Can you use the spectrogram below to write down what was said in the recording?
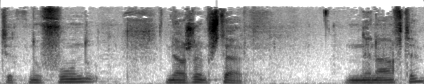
Portanto, no fundo, nós vamos estar na NAFTA,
